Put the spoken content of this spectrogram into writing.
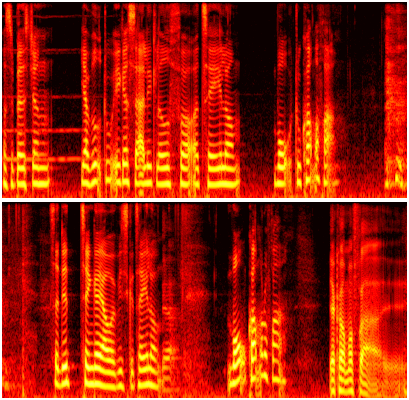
Og Sebastian, jeg ved, du ikke er særlig glad for at tale om, hvor du kommer fra. Så det tænker jeg jo, at vi skal tale om. Ja. Hvor kommer du fra? Jeg kommer fra, øh,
